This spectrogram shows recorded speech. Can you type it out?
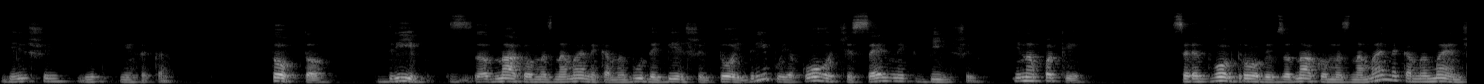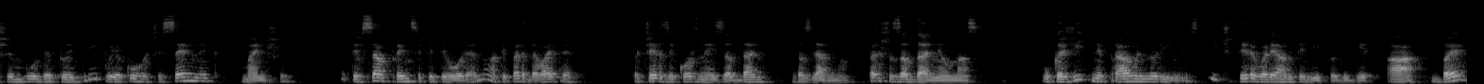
більший від y. Тобто дріб з однаковими знаменниками буде більший той дріб, у якого чисельник більший. І навпаки. Серед двох дробів з однаковими знаменниками меншим буде той дріб, у якого чисельник менший. От і вся, в принципі, теорія. Ну, а тепер давайте по черзі кожне із завдань розглянемо. Перше завдання у нас. Укажіть неправильну рівність і чотири варіанти відповіді А, Б,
